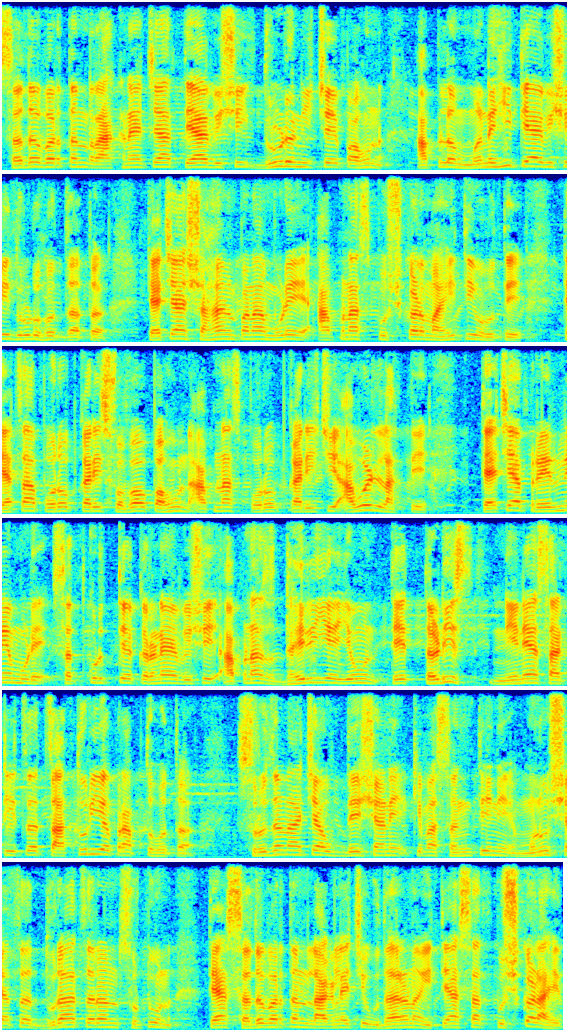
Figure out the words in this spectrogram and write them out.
सदवर्तन राखण्याच्या त्याविषयी दृढ निश्चय पाहून आपलं मनही त्याविषयी दृढ होत जातं. त्याच्या शहाणपणामुळे आपणास पुष्कळ माहिती होते. त्याचा परोपकारी स्वभाव पाहून आपणास परोपकारीची आवड लागते. त्याच्या प्रेरणेमुळे सत्कृत्य करण्याविषयी आपणास धैर्य येऊन ते तडीस नेण्यासाठीचं चातुर्य प्राप्त होतं. सृजनाच्या उद्देशाने किंवा संगतीने मनुष्याचं दुराचरण सुटून त्या सदवर्तन लागल्याची उदाहरणं इतिहासात पुष्कळ आहेत.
